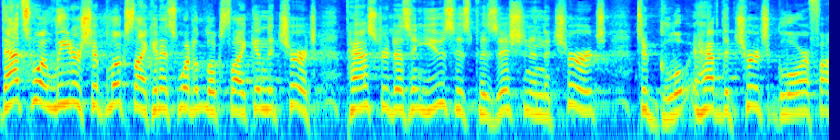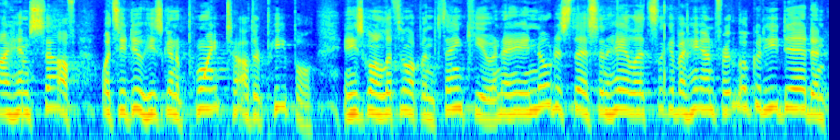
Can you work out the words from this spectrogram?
That's what leadership looks like, and it's what it looks like in the church. Pastor doesn't use his position in the church to have the church glorify himself. What's he do? He's going to point to other people, and he's going to lift them up and thank you. And hey, notice this, and hey, let's give a hand for it. Look what he did. And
